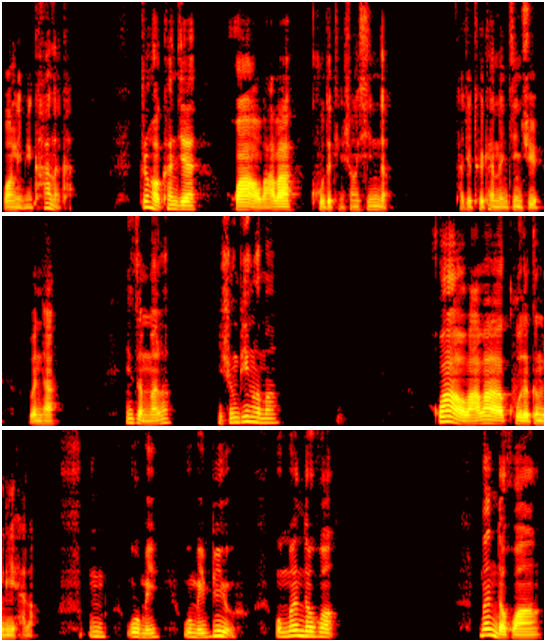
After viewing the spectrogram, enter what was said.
往里面看了看，正好看见花袄娃娃哭得挺伤心的，他就推开门进去，问他：“你怎么了？你生病了吗？”花袄娃娃哭得更厉害了。嗯，我没，我没病，我闷得慌。闷得慌，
